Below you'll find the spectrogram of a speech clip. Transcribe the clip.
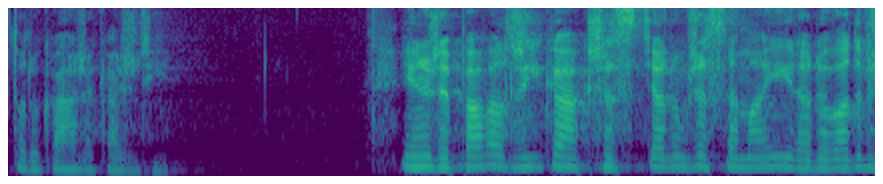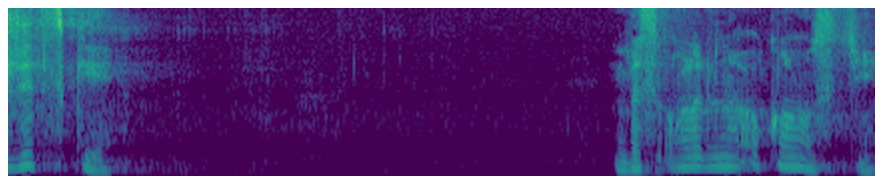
To dokáže každý. Jenže Pavel říká křesťanům, že se mají radovat vždycky. Bez ohledu na okolnosti,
